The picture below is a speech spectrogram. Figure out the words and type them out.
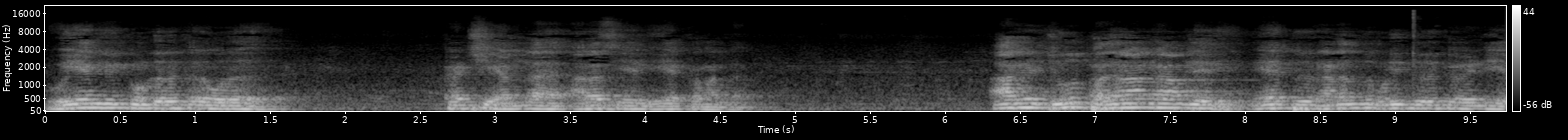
உயங்கிக் கொண்டிருக்கிற ஒரு கட்சி அல்ல அரசியல் இயக்கம் அல்ல. ஆக ஜூன் பதினான்காம் தேதி நேற்று நடந்து முடிந்திருக்க வேண்டிய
